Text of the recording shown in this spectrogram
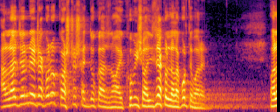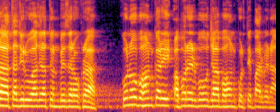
আল্লাহর জন্য এটা কোনো কষ্টসাধ্য কাজ নয়। খুবই সহজ। ইচ্ছা করলে আল্লাহ করতে পারেন। ওলা তাজিরু আজরাতন বেজার ওখরা কোনো বহনকারী অপরের বোঝা বহন করতে পারবে না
